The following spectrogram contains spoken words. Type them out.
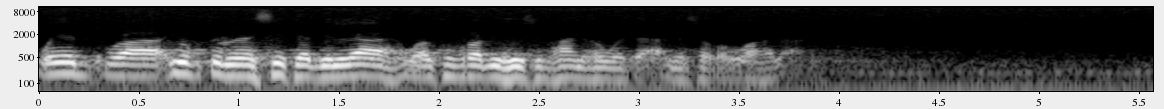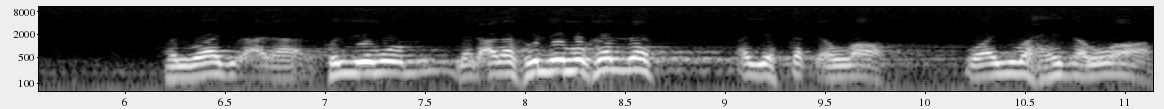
ويبطلون الشرك بالله والكفر به سبحانه وتعالى نسأل الله العافية فالواجب على كل مؤمن بل على كل مكلف أن يتقي الله. وأن يوحد الله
